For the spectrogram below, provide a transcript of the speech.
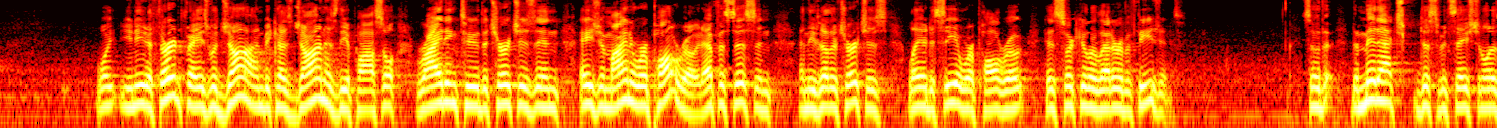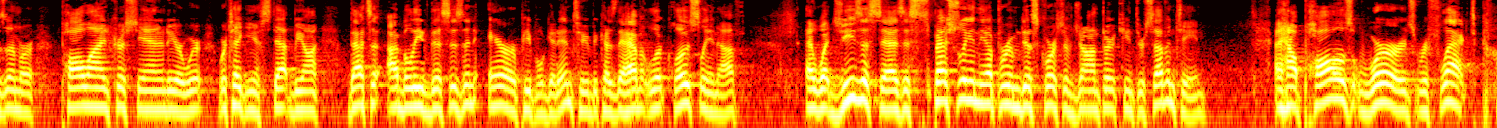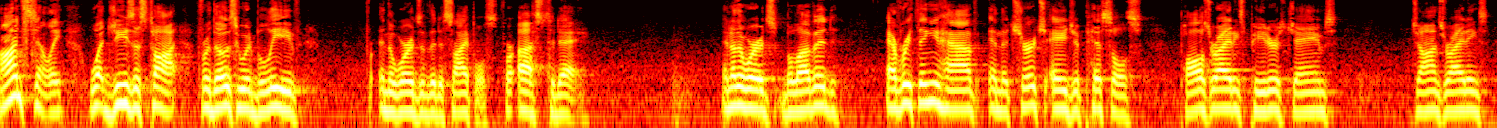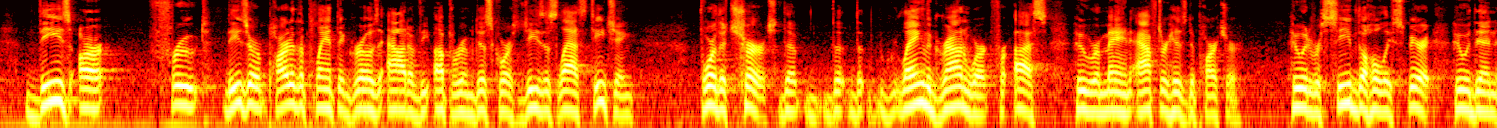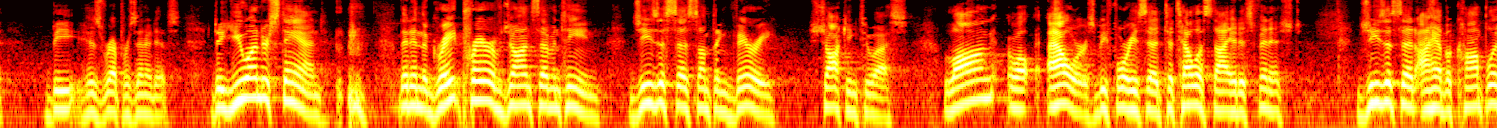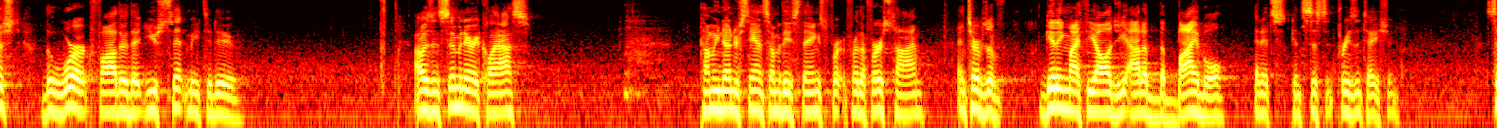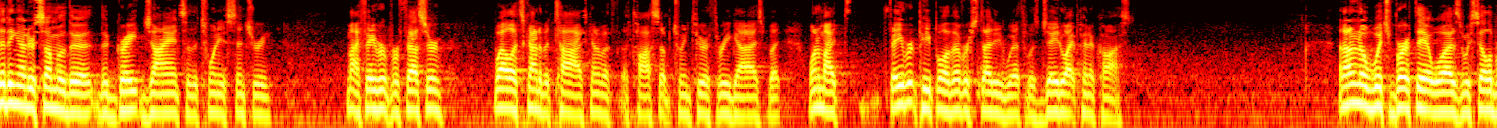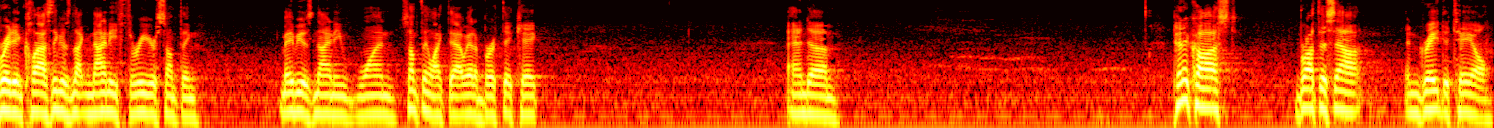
Well, you need a third phase with John because John is the apostle writing to the churches in Asia Minor where Paul wrote, Ephesus and, and these other churches, Laodicea, where Paul wrote his circular letter of Ephesians. So the, the mid Acts dispensationalism or Pauline Christianity, or we're, we're taking a step beyond, that's, a, I believe this is an error people get into because they haven't looked closely enough at what Jesus says, especially in the upper room discourse of John 13 through 17, and how Paul's words reflect constantly what Jesus taught for those who would believe in the words of the disciples, for us today. In other words, beloved, everything you have in the church age epistles, Paul's writings, Peter's, James, John's writings, these are fruit. These are part of the plant that grows out of the upper room discourse, Jesus' last teaching for the church, the, the, the, laying the groundwork for us who remain after his departure, who would receive the Holy Spirit, who would then be his representatives. Do you understand that in the great prayer of John 17, Jesus says something very shocking to us? Long, well, hours before he said, Tetelestai, it is finished. Jesus said, I have accomplished the work, Father, that you sent me to do. I was in seminary class coming to understand some of these things for, for the first time in terms of getting my theology out of the Bible and its consistent presentation. Sitting under some of the, the great giants of the 20th century. My favorite professor, well, it's kind of a tie. It's kind of a, a toss up between two or three guys. But one of my favorite people I've ever studied with was J. Dwight Pentecost. And I don't know which birthday it was. We celebrated in class. I think it was like 93 or something. Maybe it was 91, something like that. We had a birthday cake. And um, Pentecost brought this out in great detail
